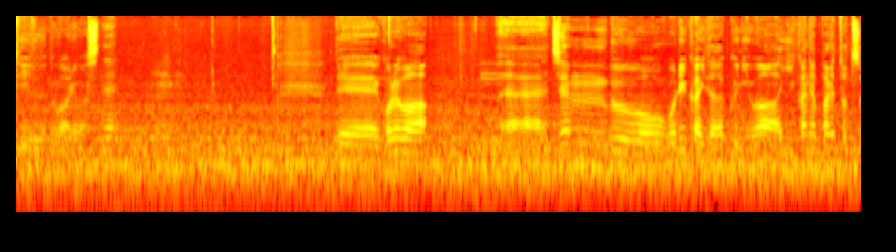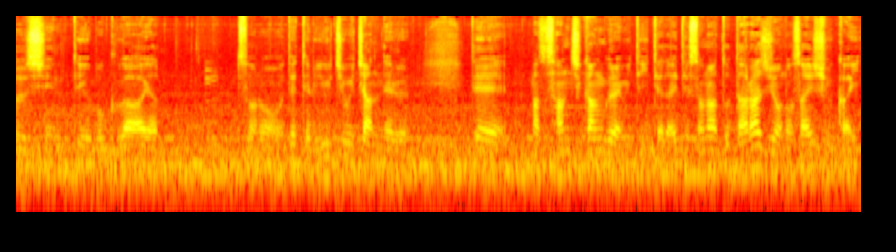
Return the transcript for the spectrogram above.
ていうのがありますね、うん、でこれは、えー全部をご理解いただくにはいいかねパレット通信っていう僕がやその出てる YouTube チャンネル。でまず3時間ぐらい見ていただいてその後ダラジオの最終回っ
